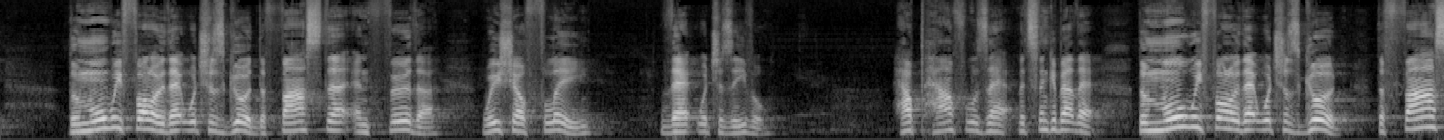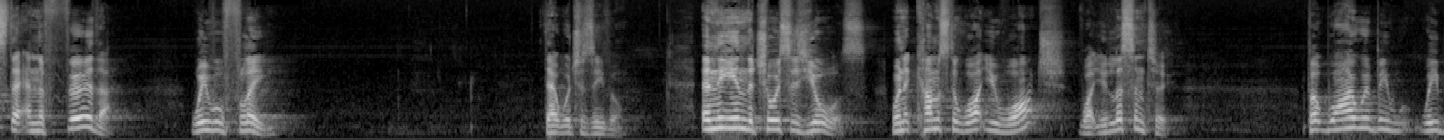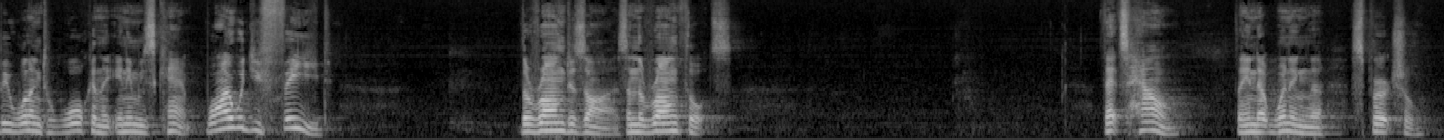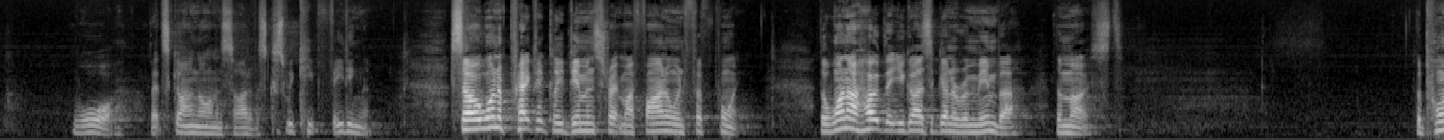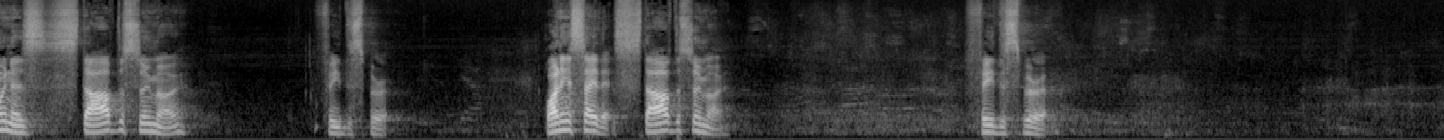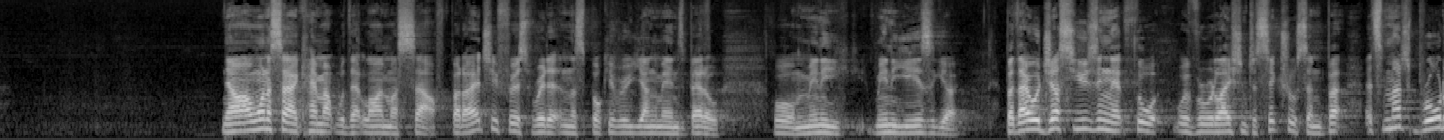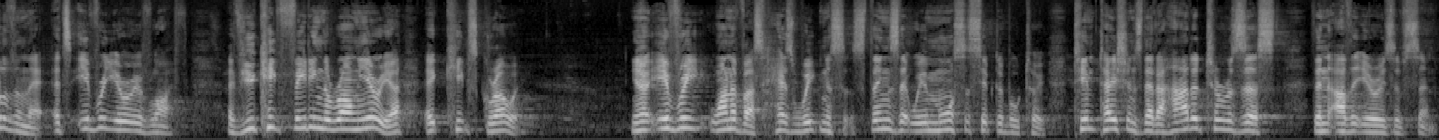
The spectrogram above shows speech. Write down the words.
The more we follow that which is good, the faster and further we shall flee that which is evil. How powerful is that? Let's think about that. The more we follow that which is good, the faster and the further we will flee that which is evil. In the end, the choice is yours when it comes to what you watch, what you listen to. But why would we be willing to walk in the enemy's camp? Why would you feed the wrong desires and the wrong thoughts? That's how they end up winning the spiritual war that's going on inside of us because we keep feeding them. So I want to practically demonstrate my final and fifth point the one I hope that you guys are going to remember the most. The point is starve the sumo, feed the spirit. Why don't you say that? Starve the sumo, feed the spirit. Now, I want to say I came up with that line myself, but I actually first read it in this book, Every Young Man's Battle, or many, many years ago. But they were just using that thought with relation to sexual sin. But it's much broader than that. It's every area of life. If you keep feeding the wrong area, it keeps growing. You know, every one of us has weaknesses, things that we're more susceptible to, temptations that are harder to resist than other areas of sin.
